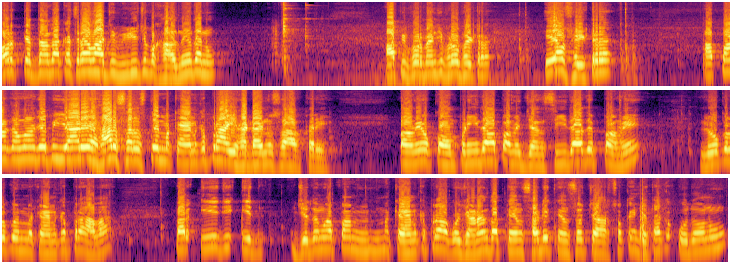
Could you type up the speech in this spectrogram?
ਔਰ ਕਿੱਦਾਂ ਦਾ ਕਚਰਾ ਵਾ, ਅੱਜ ਵੀਡੀਓ 'ਚ ਵਿਖਾ ਦਿੰਦੇ ਆ ਤੁਹਾਨੂੰ। ਆਪੀ ਫੋਰਮੈਨ ਜੀ, ਫੜੋ ਫਿਲਟਰ ਇਹ ਆ ਫਿਲਟਰ ਆਪਾਂ ਕਹਾਂਗੇ ਵੀ ਯਾਰ ਇਹ ਹਰ ਸਰਵਿਸ ਤੇ ਮਕੈਨਿਕ ਭਰਾ ਹੀ ਸਾਡਾ ਇਹਨੂੰ ਸਾਫ਼ ਕਰੇ। ਭਾਵੇਂ ਉਹ ਕੰਪਨੀ ਦਾ, ਭਾਵੇਂ ਏਜੰਸੀ ਦਾ ਤੇ ਭਾਵੇਂ ਲੋਕਲ ਕੋਈ ਮਕੈਨਿਕ ਭਰਾ ਵਾ। ਪਰ ਇਹ ਜੀ ਇਹ- ਜਦੋਂ ਨੂੰ ਆਪਾਂ ਮਕੈਨਿਕ ਭਰਾ ਕੋਲ ਜਾਣਾ ਹੁੰਦਾ 3 350 400 ਘੰਟੇ ਤੱਕ, ਉਦੋਂ ਨੂੰ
